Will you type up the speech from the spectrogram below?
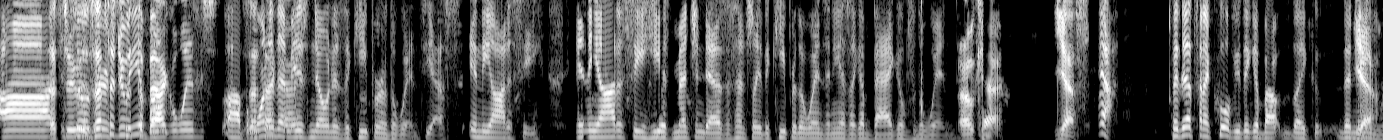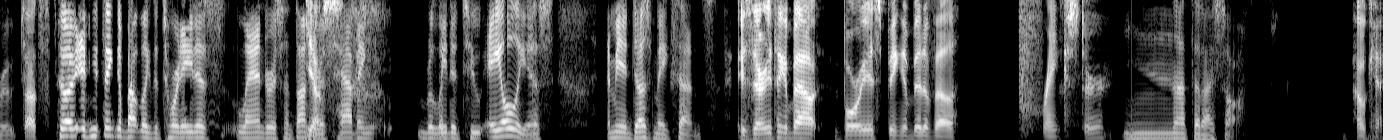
Uh, That's so is that to do with the bag of winds? Uh, but one of them guy? is known as the Keeper of the Winds. Yes, in the Odyssey. In the Odyssey, he is mentioned as essentially the Keeper of the Winds, and he has like a bag of the wind. Okay. Yes, Yeah But that's kind of cool if you think about like the name Yeah. root. that's So if you think about like the Tornadus, Landorus, and Thundurus Yes. having related to Aeolus, I mean it does make sense. Is there anything about Boreas being a bit of a prankster? Not that I saw. Okay.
